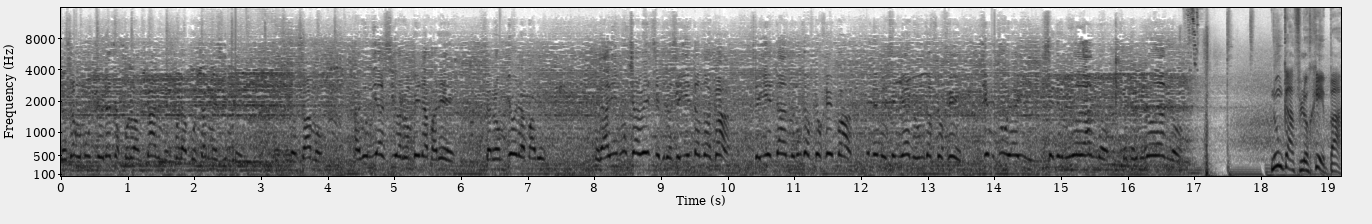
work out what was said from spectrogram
Los amo mucho, gracias por bancarme, por apoyarme siempre. Los amo. Algún día se iba a romper la pared, se rompió la pared. Me la di muchas veces, pero seguí estando acá. Seguí estando, nunca aflojé, pa. Siempre me enseñaron, nunca aflojé. Siempre estuve ahí y se terminó dando, se terminó dando. Nunca aflojé, pa.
